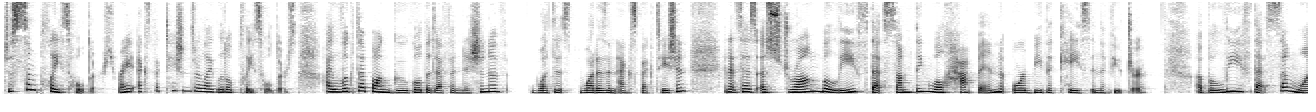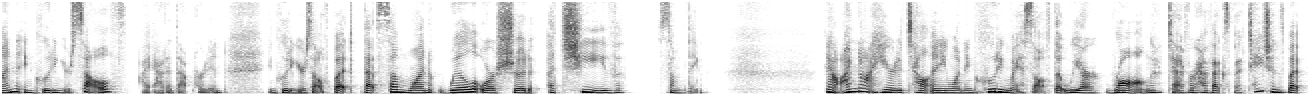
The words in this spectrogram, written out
just some placeholders, right? Expectations are like little placeholders. I looked up on Google the definition of what is, what is an expectation, and it says a strong belief that something will happen or be the case in the future. A belief that someone, including yourself, I added that part in, including yourself, but that someone will or should achieve something. Now, I'm not here to tell anyone, including myself, that we are wrong to ever have expectations, but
